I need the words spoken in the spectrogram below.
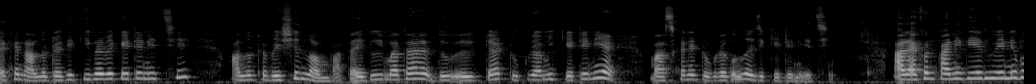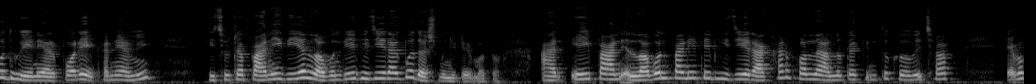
দেখেন আলুটাকে কীভাবে কেটে নিচ্ছি। আলুটা বেশি লম্বা। তাই দুই মাথা দুইটা টুকরো আমি কেটে নিয়ে মাঝখানে টুকরাগুলো এই যে কেটে নিয়েছি। আর এখন পানি দিয়ে ধুয়ে নেব। ধুয়ে নেওয়ার পরে এখানে আমি কিছুটা পানি দিয়ে লবণ দিয়ে ভিজিয়ে রাখব দশ মিনিটের মতো। আর এই পানি, লবণ পানিতে ভিজিয়ে রাখার ফলে আলুটা কিন্তু খুবই ছপ এবং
